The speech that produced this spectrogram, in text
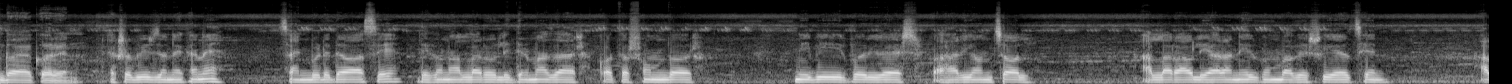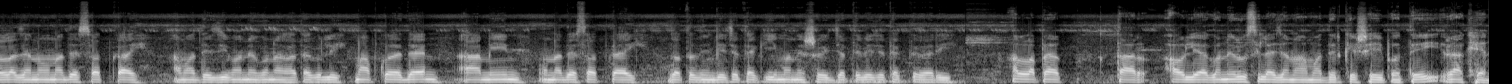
দয়া করেন। একশো বিশ জন এখানে সাইনবোর্ডে দেওয়া আছে। দেখুন আল্লাহর অলিদের মাজার, কত সুন্দর, নিবিড় পরিবেশ, পাহাড়ি অঞ্চল। আল্লাহর আউলিয়ারা নির্গমভাবে শুয়ে আছেন। আল্লাহ যেন ওনাদের সৎকায় আমাদের জীবনের গুণাঘাতাগুলি মাফ করে দেন। আমিন। ওনাদের সৎকায় যতদিন বেঁচে থাকি, ইমানের সহিত যাতে বেঁচে থাকতে পারি, আল্লাহ পাক তার আউলিয়াগণের উসিলায় যেন আমাদেরকে সেই পথেই রাখেন।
